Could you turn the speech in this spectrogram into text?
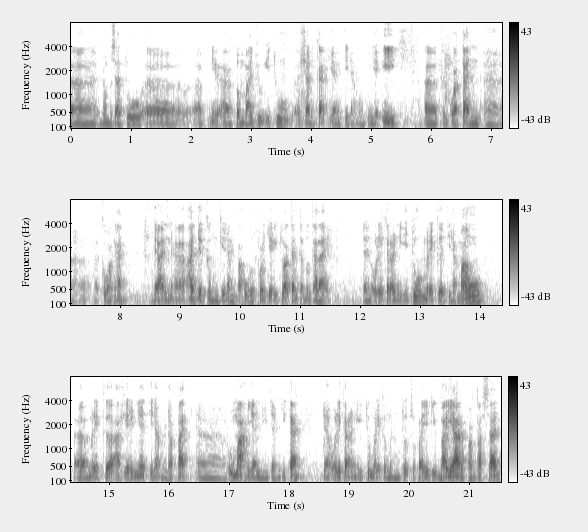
uh, nombor satu uh, apa ni uh, pemaju itu uh, syarikat yang tidak mempunyai uh, kekuatan uh, kewangan dan uh, ada kemungkinan bahawa projek itu akan terbengkalai. Dan oleh kerana itu mereka tidak mahu uh, mereka akhirnya tidak mendapat uh, rumah yang dijanjikan. Dan oleh kerana itu mereka menuntut supaya dibayar pampasan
